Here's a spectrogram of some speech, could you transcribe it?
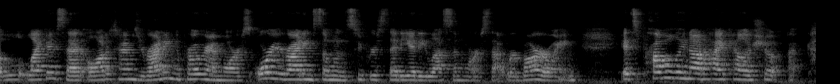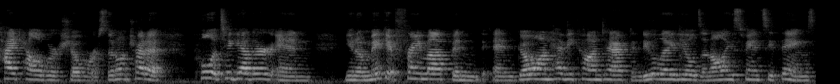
like I said, a lot of times you're riding a program horse or you're riding someone's super steady Eddie lesson horse that we're borrowing. It's probably not a high caliber show, high caliber show horse. So don't try to pull it together and you know make it frame up and and go on heavy contact and do leg yields and all these fancy things.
